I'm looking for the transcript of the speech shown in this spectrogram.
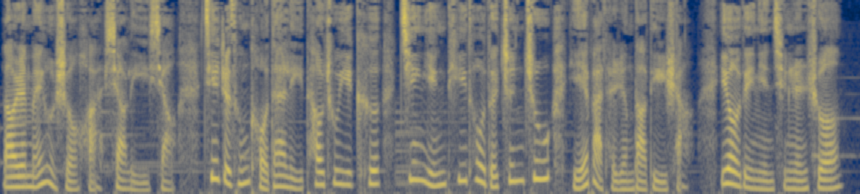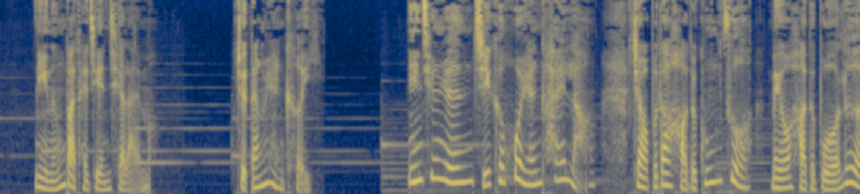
老人没有说话，笑了一笑，接着从口袋里掏出一颗晶莹剔透的珍珠，也把它扔到地上，又对年轻人说：“你能把它捡起来吗？”“这当然可以。”年轻人即刻豁然开朗，找不到好的工作，没有好的伯乐，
